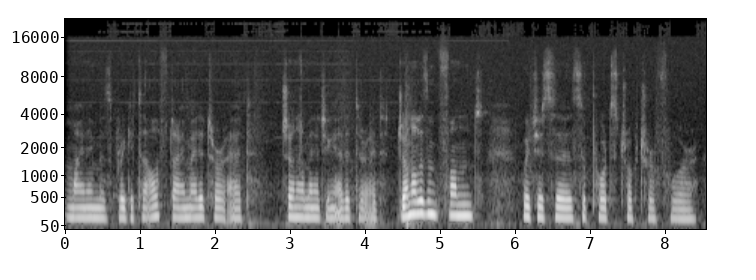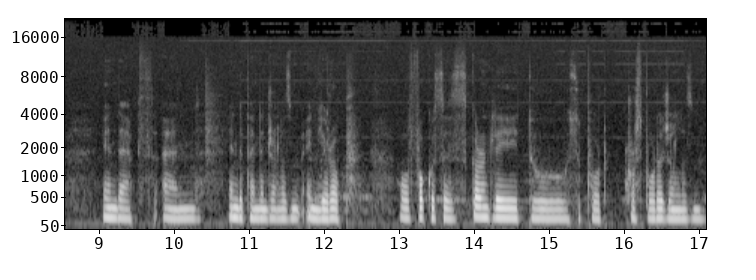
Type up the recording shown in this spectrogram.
My name is Brigitte Alfter. I'm editor at Journal Managing Editor at Journalism Fund, which is a support structure for in depth and independent journalism in Europe. Our focus is currently to support cross border journalism,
